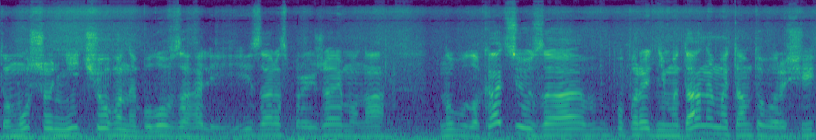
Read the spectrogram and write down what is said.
тому що нічого не було взагалі. І зараз переїжджаємо на нову локацію. За попередніми даними, там товариші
